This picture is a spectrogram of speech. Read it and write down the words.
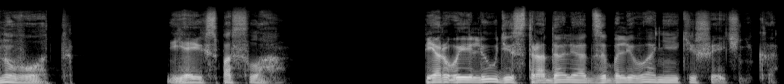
Ну вот, я их спасла. Первые люди страдали от заболевания кишечника.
